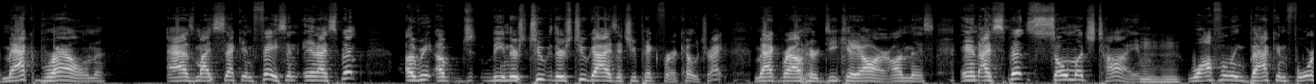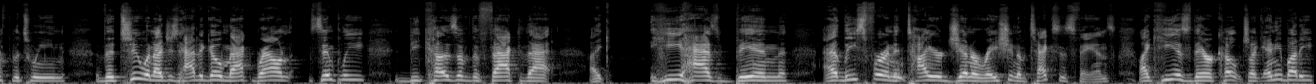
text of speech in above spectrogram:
Mack Brown as my second face, and and I spent I mean, there's two there's two guys that you pick for a coach, right? Mack Brown or DKR on this, and I spent so much time mm-hmm. waffling back and forth between the two, and I just had to go Mack Brown simply because of the fact that like he has been at least for an entire generation of Texas fans, like he is their coach. Like anybody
